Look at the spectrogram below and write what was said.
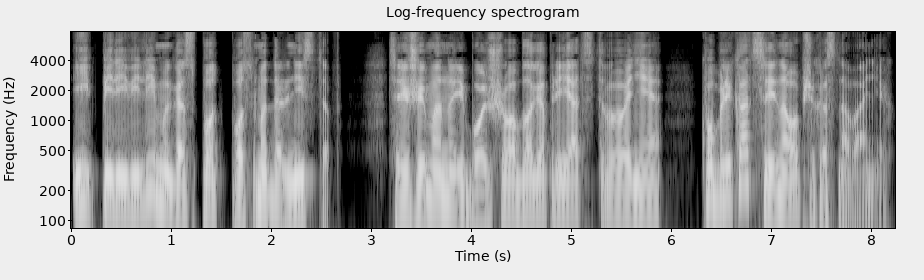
и перевели мы господ постмодернистов с режима наибольшего благоприятствования публикации на общих основаниях.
